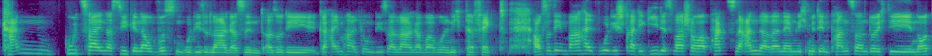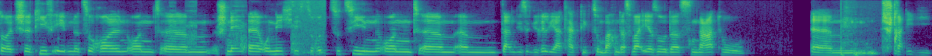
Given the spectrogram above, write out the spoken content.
kann gut sein, dass sie genau wussten, wo diese Lager sind. Also die Geheimhaltung dieser Lager war wohl nicht perfekt. Außerdem war halt wohl die Strategie des Warschauer Pakts eine andere, nämlich mit den Panzern durch die norddeutsche Tiefebene zu rollen und ähm, schnell äh, und nicht sich zurückzuziehen und ähm, ähm, dann diese Guerillataktik zu machen. Das war eher so das NATO-Strategie.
